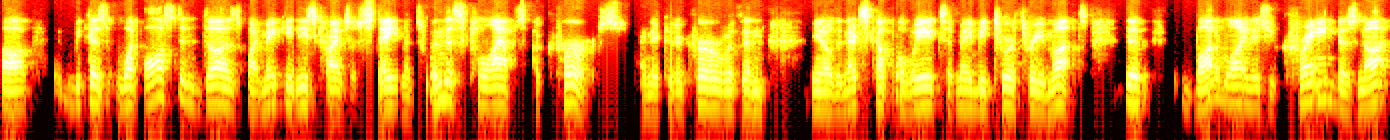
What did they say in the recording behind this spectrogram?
Uh, because what Austin does by making these kinds of statements, when this collapse occurs, and it could occur within, you know, the next couple of weeks, it may be two or three months. The bottom line is Ukraine does not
